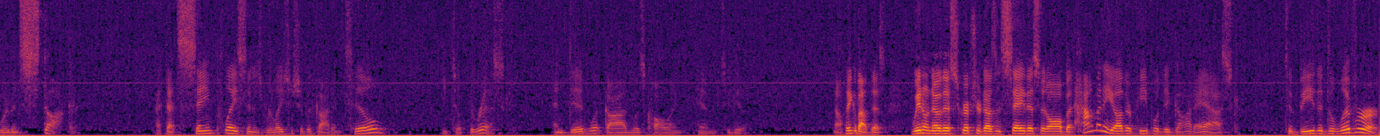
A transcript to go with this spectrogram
Would have been stuck at that same place in his relationship with God until he took the risk and did what God was calling him to do. Now, think about this. We don't know this. Scripture doesn't say this at all, but how many other people did God ask to be the deliverer?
